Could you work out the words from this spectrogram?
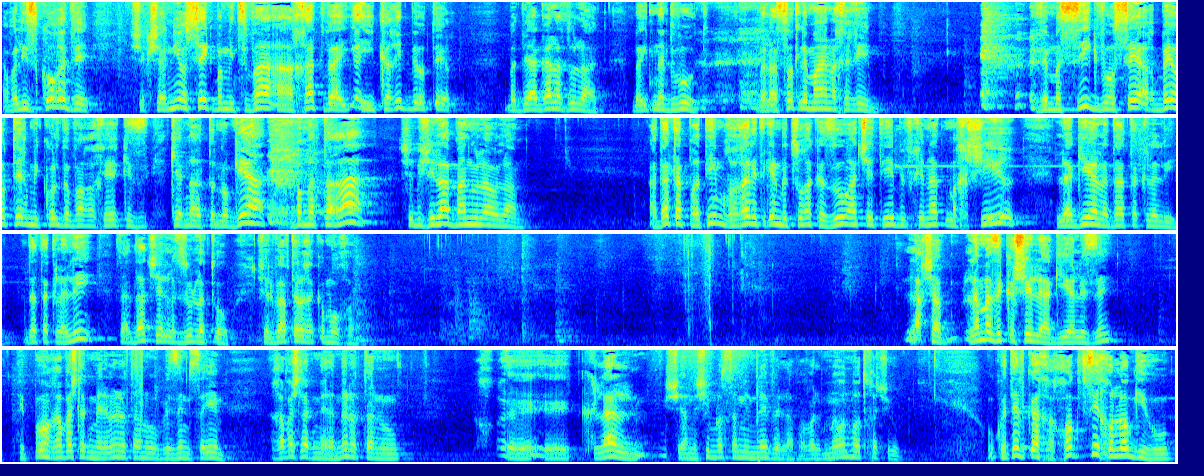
אבל לזכור את זה, שכשאני עוסק במצווה האחת והעיקרית ביותר, בדאגה לזולת, בהתנדבות, בלעשות למען אחרים. זה משיג ועושה הרבה יותר מכל דבר אחר, כי, אתה נוגע במטרה שבשבילה באנו לעולם. הדת הפרטי מוכרחה לתקן בצורה כזו עד שתהיה בבחינת מכשיר להגיע לדת הכללי. הדת הכללי זה הדת של זולתו, של ואהבת לך כמוך. עכשיו, למה זה קשה להגיע לזה? ופה הרב אשלג מלמד אותנו, ובזה נסיים, הרב אשלג מלמד אותנו אה, אה, כלל שאנשים לא שמים לב אליו, אבל מאוד מאוד חשוב. הוא כותב ככה, חוק פסיכולוגי הוא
